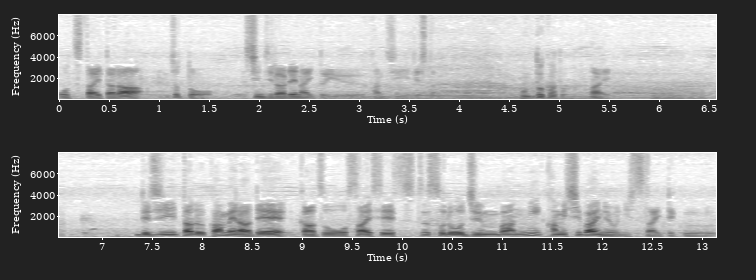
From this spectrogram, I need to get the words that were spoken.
伝えたら、ちょっと信じられないという感じでした。本当かと。はい。デジタルカメラで画像を再生しつつ、それを順番に紙芝居のように伝えていく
